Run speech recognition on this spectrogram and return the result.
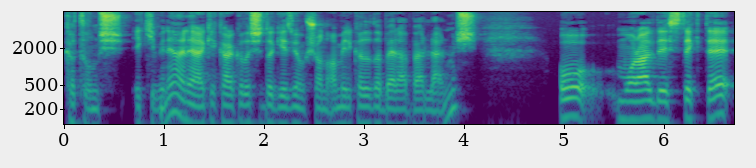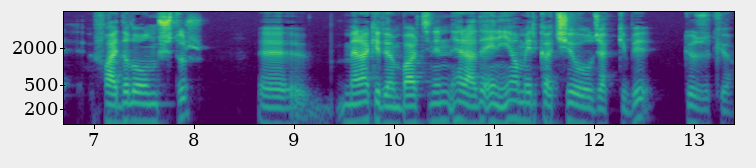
katılmış ekibine. Hani erkek arkadaşı da geziyormuş şu an Amerika'da da beraberlermiş. O moral destek de faydalı olmuştur. E, merak ediyorum Barty'nin herhalde en iyi Amerika açığı olacak gibi gözüküyor.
